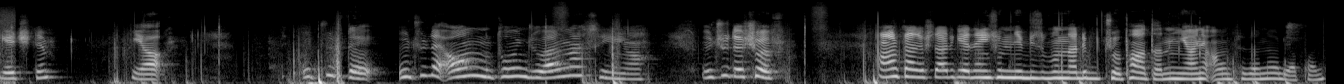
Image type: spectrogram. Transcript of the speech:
Geçtim. Ya. Üçü de, üçü de almut oyuncu vermezsin ya. Üçü de çöp. Arkadaşlar gelin şimdi biz bunları bir çöpe atalım. Yani antrenör yapalım.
